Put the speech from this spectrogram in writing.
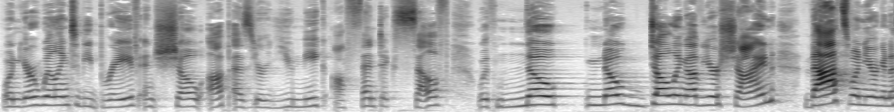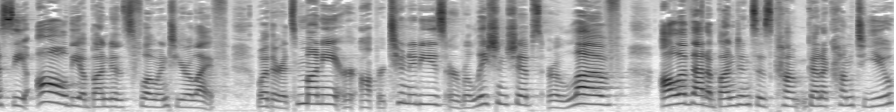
When you're willing to be brave and show up as your unique, authentic self with no no dulling of your shine, that's when you're going to see all the abundance flow into your life. Whether it's money or opportunities or relationships or love, all of that abundance is com- going to come to you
